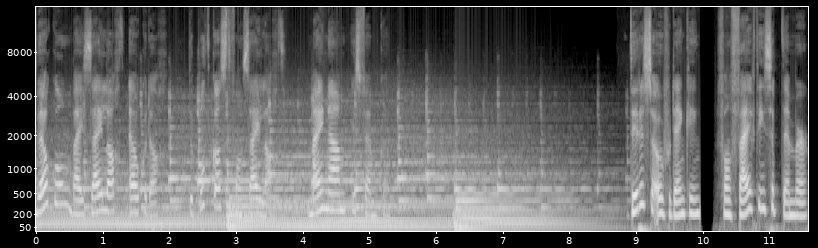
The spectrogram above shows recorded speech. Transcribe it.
Welkom bij Zij Lacht Elke Dag, de podcast van Zij Lacht. Mijn naam is Femke. Dit is de overdenking van 15 september,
